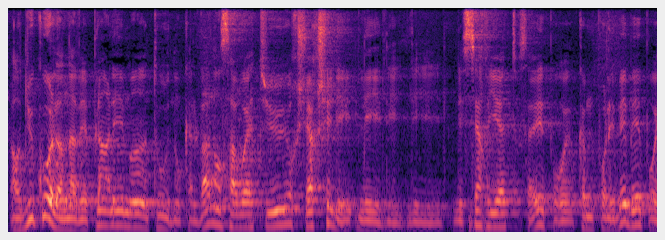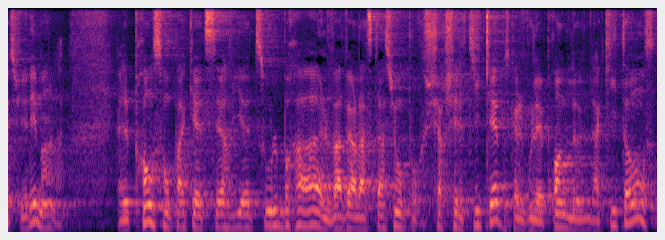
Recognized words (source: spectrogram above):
Alors du coup, elle en avait plein les mains, tout, donc elle va dans sa voiture chercher les serviettes, vous savez, pour, comme pour les bébés, pour essuyer les mains. Là. Elle prend son paquet de serviettes sous le bras, elle va vers la station pour chercher le ticket, parce qu'elle voulait prendre la quittance.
